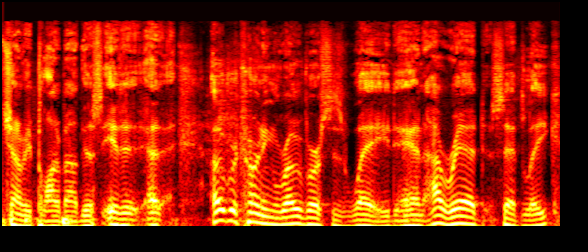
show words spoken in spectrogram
trying to be polite about this. It is uh, overturning Roe versus Wade, and I read said leak,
